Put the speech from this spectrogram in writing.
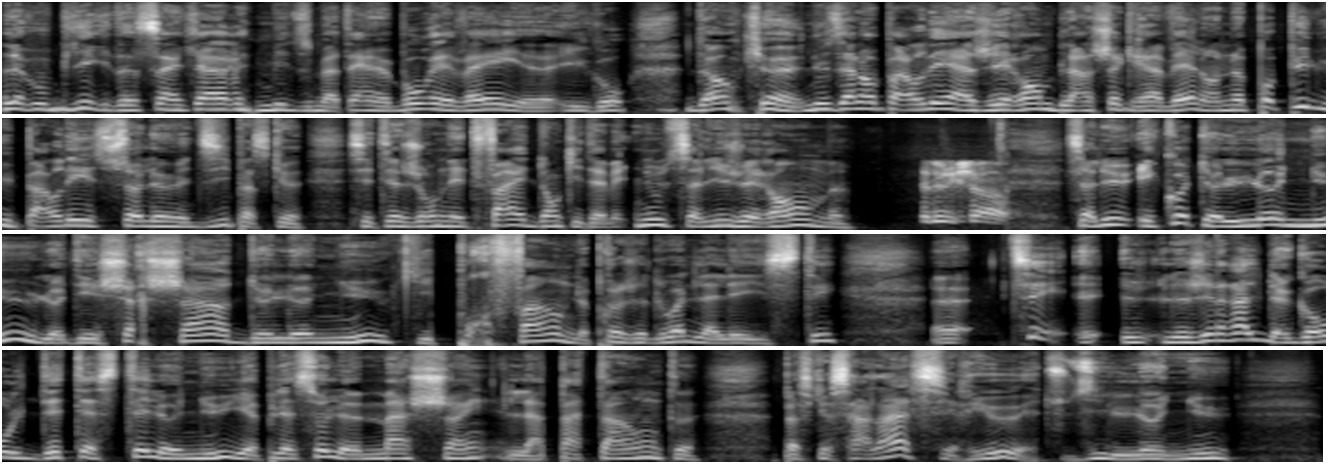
Elle avait oublié qu'il était 5h30 du matin. Un beau réveil, euh, Hugo. Donc, euh, nous allons parler à Jérôme Blanchet-Gravel. On n'a pas pu lui parler ce lundi parce que c'était journée de fête, donc il est avec nous. Salut, Jérôme. Salut Richard. Salut. Écoute, l'ONU, des chercheurs de l'ONU qui pourfendent le projet de loi de la laïcité, euh, tu sais, euh, le général de Gaulle détestait l'ONU, il appelait ça le machin, la patente, parce que ça a l'air sérieux, tu dis l'ONU.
